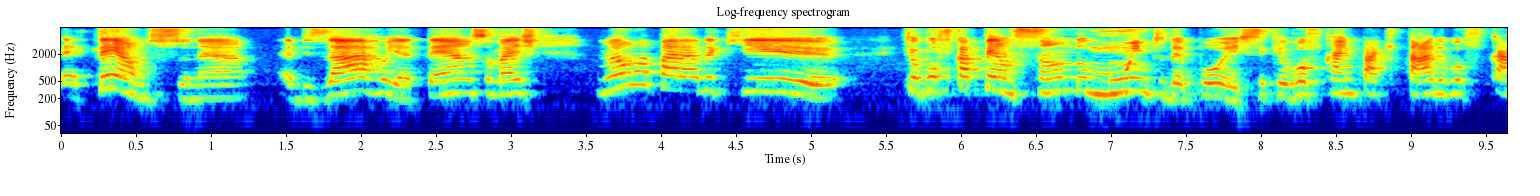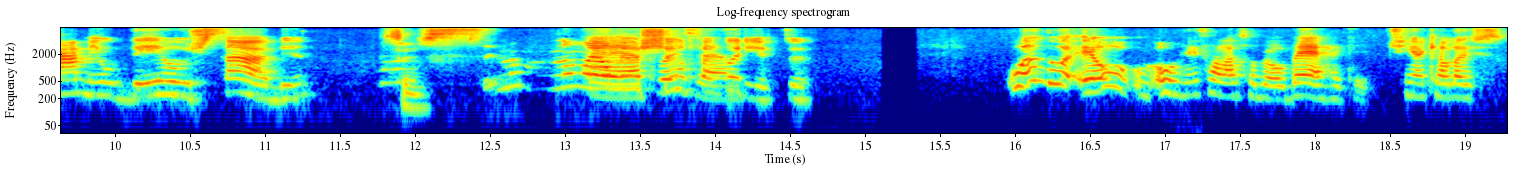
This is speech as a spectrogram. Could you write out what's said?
é tenso, né? É bizarro e é tenso, mas não é uma parada que, que eu vou ficar pensando muito depois, que eu vou ficar impactada e vou ficar, "Ah, meu Deus, sabe? Sim. Não, não é, o É, meu estilo é. favorito. Quando eu ouvi falar sobre o albergue, tinha aquelas,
